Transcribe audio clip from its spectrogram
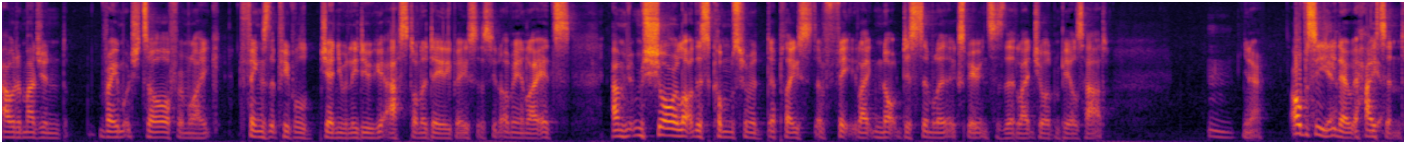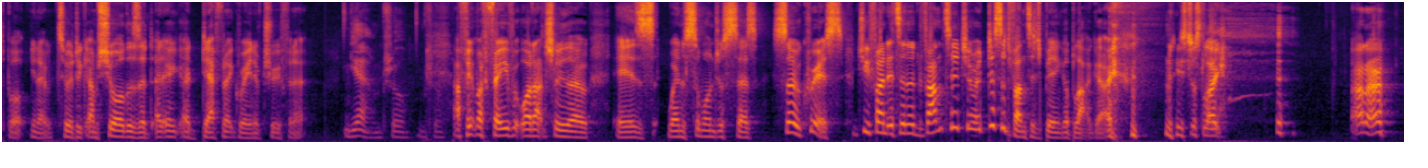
I would imagine very much at all from like things that people genuinely do get asked on a daily basis. You know what I mean? Like it's. I'm, I'm sure a lot of this comes from a, a place of fi- like not dissimilar experiences that like Jordan Peele's had. Mm. You know, obviously Yeah, you know heightened, but you know to a deg- I'm sure there's a, a, a definite grain of truth in it. Yeah, I'm sure. I'm sure. I think my favourite one actually though is when someone just says, "So Chris, do you find it's an advantage or a disadvantage being a black guy?" and he's just like, "I don't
